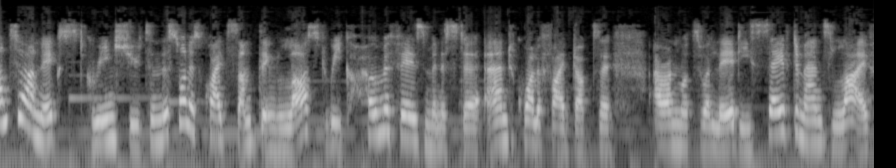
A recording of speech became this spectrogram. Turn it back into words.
On to our next green shoot, and this one is quite something. Last week, Home Affairs Minister and qualified doctor Aaron Motsoaledi saved a man's life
